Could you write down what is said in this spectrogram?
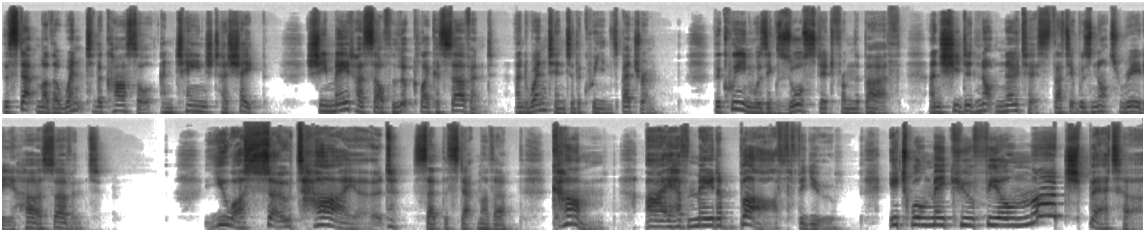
The stepmother went to the castle and changed her shape. She made herself look like a servant and went into the queen's bedroom. The queen was exhausted from the birth, and she did not notice that it was not really her servant. You are so tired, said the stepmother. Come, I have made a bath for you. It will make you feel much better.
